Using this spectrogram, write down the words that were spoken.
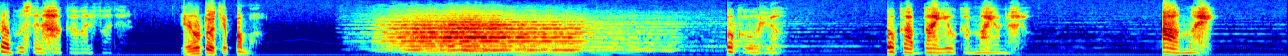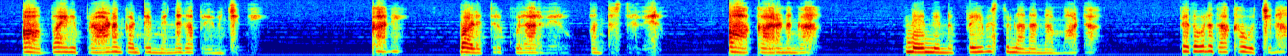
ప్రభు సలహా కావాలి ఫాదర్. ఏమిటో చెప్పమ్మా. ఒక ఊర్లో ఒక అబ్బాయి ఒక అమ్మాయి ఉన్నారు. ఆ అమ్మాయి ఆ అబ్బాయిని ప్రాణం కంటే మిన్నగా ప్రేమించింది. కానీ వాళ్ళిద్దరు కులాలు వేరు అంతస్తులు వేరు. ఆ కారణంగా నేను నిన్ను ప్రేమిస్తున్నానన్న మాట పెదవుల దాకా వచ్చినా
